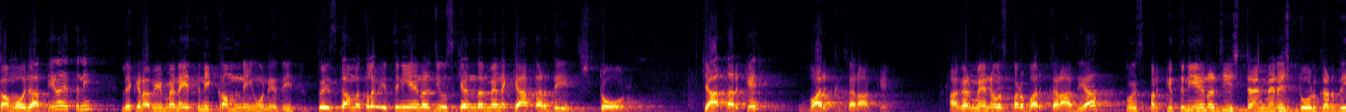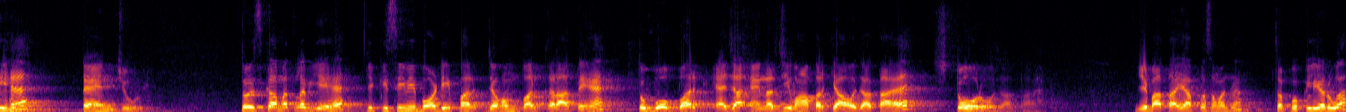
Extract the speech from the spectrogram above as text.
कम हो जाती है ना इतनी? लेकिन अभी मैंने इतनी कम नहीं होने दी। तो इसका मतलब इतनी एनर्जी उसके अंदर मैंने क्या कर दी? स्टोर क्या करके? वर्क करा के। अगर मैंने उस पर वर्क करा दिया तो इस पर कितनी एनर्जी इस टाइम मैंने स्टोर कर दी है? टेन जूल तो इसका मतलब यह है कि किसी भी बॉडी पर जब हम वर्क कराते हैं तो वो वर्क एज अ एनर्जी वहाँ पर क्या हो जाता है? स्टोर हो जाता है। ये बात आई आपको समझ में? सबको क्लियर हुआ?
